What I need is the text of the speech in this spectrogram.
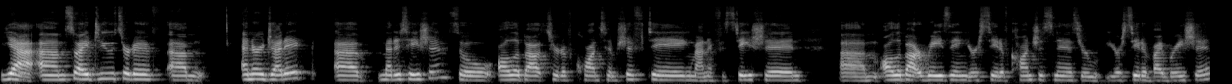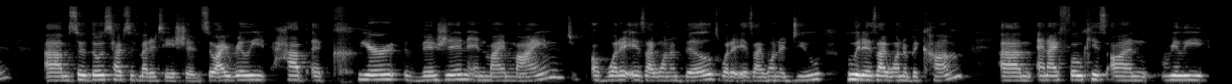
Yeah, um, so I do sort of um, energetic uh, meditation, so all about sort of quantum shifting, manifestation, um, all about raising your state of consciousness, your your state of vibration. Um, so those types of meditation. So I really have a clear vision in my mind of what it is I want to build, what it is I want to do, who it is I want to become. Um, and I focus on really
